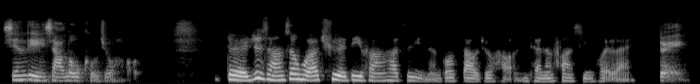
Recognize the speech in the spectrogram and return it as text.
先练一下 local 就好了。对日常生活要去的地方，他自己能够到就好，你才能放心回来。对，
